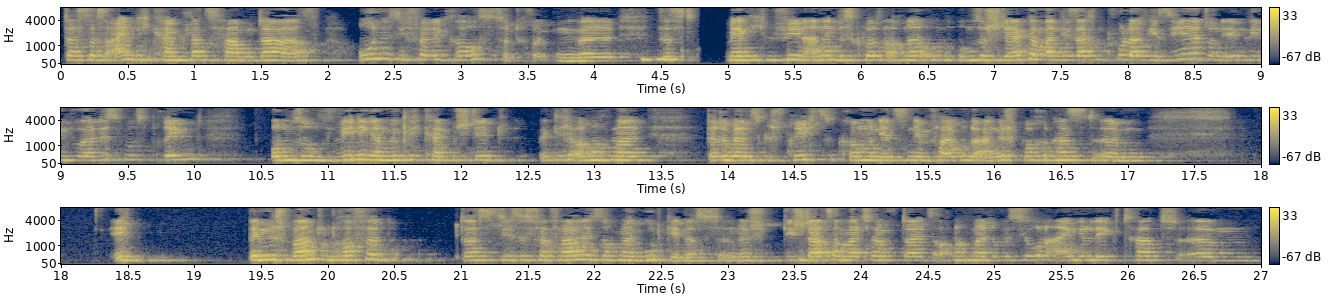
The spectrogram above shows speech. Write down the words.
dass das eigentlich keinen Platz haben darf, ohne sie völlig rauszudrücken. Weil mhm. das merke ich in vielen anderen Diskursen auch, ne, um, umso stärker man die Sachen polarisiert und irgendwie einen Dualismus bringt, umso weniger Möglichkeit besteht, wirklich auch nochmal darüber ins Gespräch zu kommen. Und jetzt in dem Fall, wo du angesprochen hast, ähm, ich bin gespannt und hoffe, dass dieses Verfahren jetzt nochmal gut geht, dass die Staatsanwaltschaft da jetzt auch nochmal Revision eingelegt hat. Ähm,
